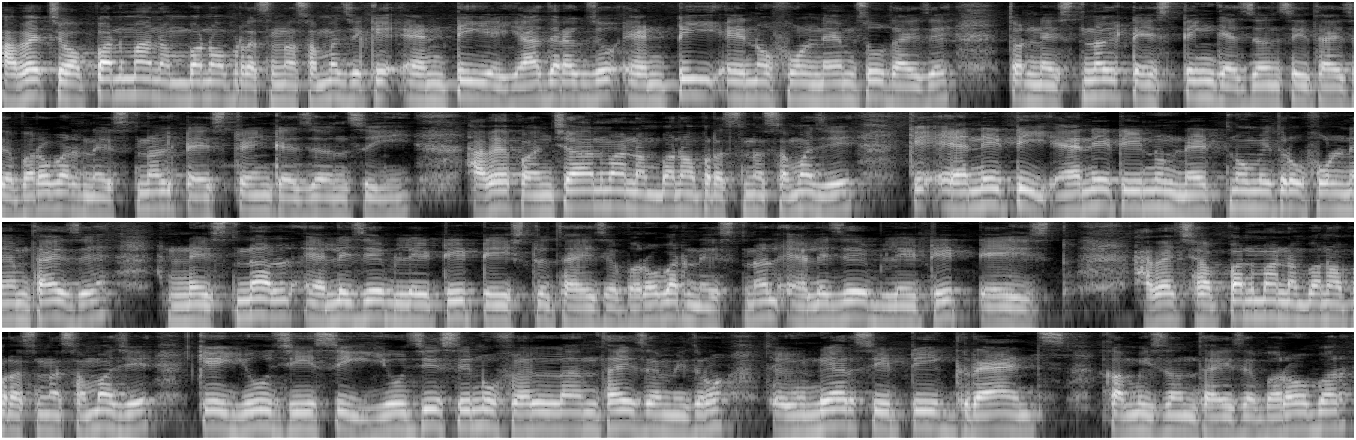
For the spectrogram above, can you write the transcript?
હવે ચોપનમાં નંબરનો પ્રશ્ન સમજીએ કે એનટીએ, યાદ રાખજો, એનટીએનો ફૂલ નેમ શું થાય છે? તો નેશનલ ટેસ્ટિંગ એજન્સી થાય છે, બરોબર? નેશનલ ટેસ્ટિંગ એજન્સી હવે પંચાવનમાં નંબરનો પ્રશ્ન સમજીએ કે એનઈટી, એનઈટીનું નેટનું મિત્રો ફૂલ નેમ થાય છે? નેશનલ એલિજિબિલિટી ટેસ્ટ થાય છે, બરોબર? નેશનલ એલિજિબિલિટી ટેસ્ટ હવે છપ્પનમાં નંબરનો પ્રશ્ન સમજીએ કે યુજીસી, યુજીસીનું ફૂલ નામ થાય છે મિત્રો? તો યુનિવર્સિટી ગ્રાન્ટ્સ કમિશન થાય છે, બરોબર?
